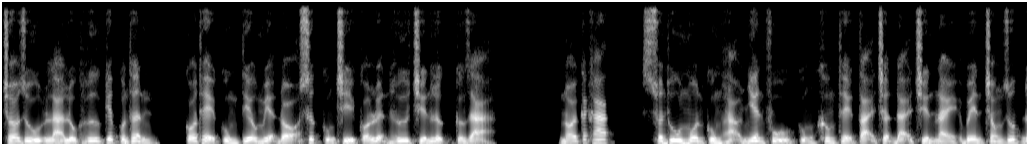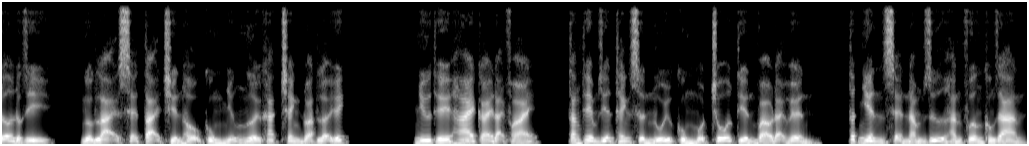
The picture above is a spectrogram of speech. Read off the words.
Cho dù là lục hư kiếp cuốn thân, có thể cùng tiêu miệng đọ sức cũng chỉ có luyện hư chiến lực cường giả. Nói cách khác, Xuân Thu Môn cùng Hạo Nhiên Phủ cũng không thể tại trận đại chiến này bên trong giúp đỡ được gì, ngược lại sẽ tại chiến hậu cùng những người khác tranh đoạt lợi ích. Như thế hai cái đại phái, tăng thêm diễn thánh sườn núi cùng một chỗ tiến vào đại huyền, tất nhiên sẽ nắm giữ hắn phương không gian.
